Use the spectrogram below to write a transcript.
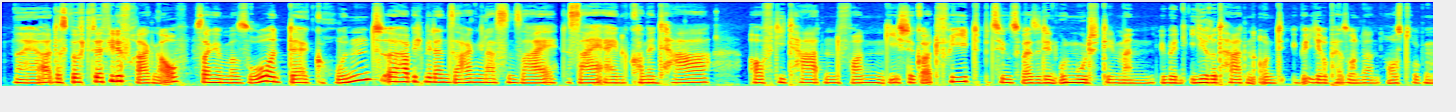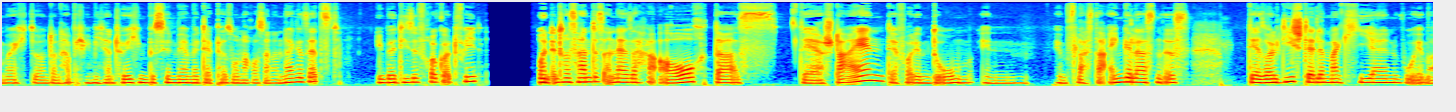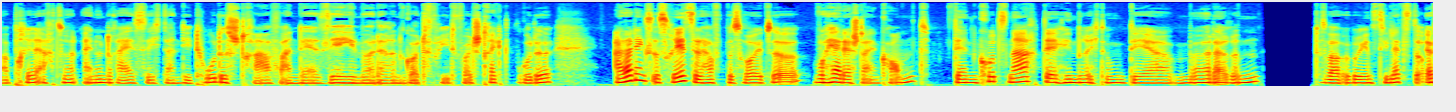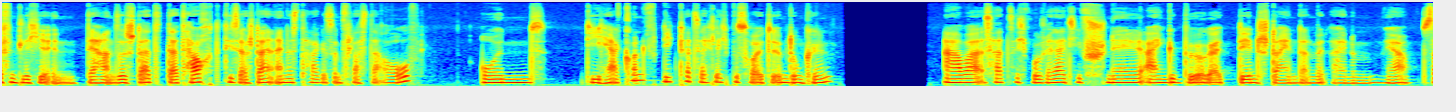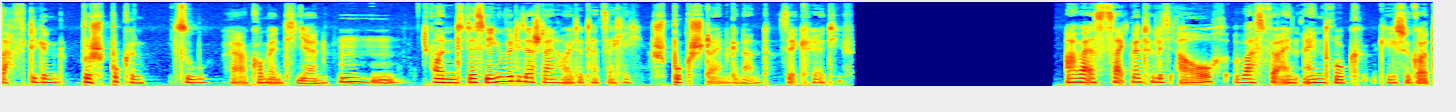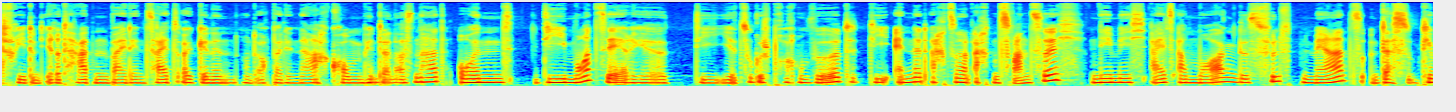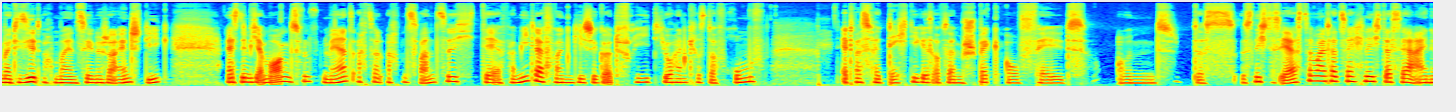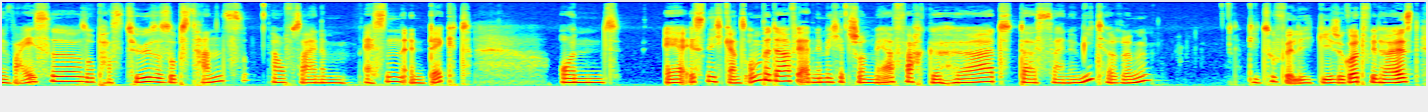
naja, das wirft sehr viele Fragen auf, sagen wir mal so. Und der Grund, äh, habe ich mir dann sagen lassen, sei, das sei ein Kommentar auf die Taten von Giesche Gottfried, beziehungsweise den Unmut, den man über ihre Taten und über ihre Person dann ausdrücken möchte. Und dann habe ich mich natürlich ein bisschen mehr mit der Person auch auseinandergesetzt, über diese Frau Gottfried. Und interessant ist an der Sache auch, dass der Stein, der vor dem Dom in, im Pflaster eingelassen ist, der soll die Stelle markieren, wo im April 1831 dann die Todesstrafe an der Serienmörderin Gottfried vollstreckt wurde. Allerdings ist rätselhaft bis heute, woher der Stein kommt, denn kurz nach der Hinrichtung der Mörderin, das war übrigens die letzte öffentliche in der Hansestadt, da tauchte dieser Stein eines Tages im Pflaster auf und die Herkunft liegt tatsächlich bis heute im Dunkeln aber es hat sich wohl relativ schnell eingebürgert, den Stein dann mit einem ja, saftigen Bespucken zu ja, kommentieren. Mhm. Und deswegen wird dieser Stein heute tatsächlich Spuckstein genannt. Sehr kreativ. Aber es zeigt natürlich auch, was für einen Eindruck Gesche Gottfried und ihre Taten bei den Zeitzeuginnen und auch bei den Nachkommen hinterlassen hat. Und die Mordserie die ihr zugesprochen wird, die endet 1828, nämlich als am Morgen des 5. März, und das thematisiert auch mein szenischer Einstieg, als nämlich am Morgen des 5. März 1828 der Vermieter von Giesche Gottfried, Johann Christoph Rumpf, etwas Verdächtiges auf seinem Speck auffällt. Und das ist nicht das erste Mal tatsächlich, dass er eine weiße, so pastöse Substanz auf seinem Essen entdeckt. Und er ist nicht ganz unbedarft. Er hat nämlich jetzt schon mehrfach gehört, dass seine Mieterin, die zufällig Gege Gottfried heißt,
